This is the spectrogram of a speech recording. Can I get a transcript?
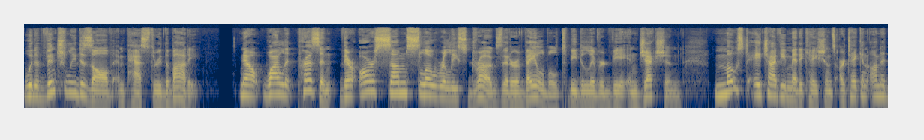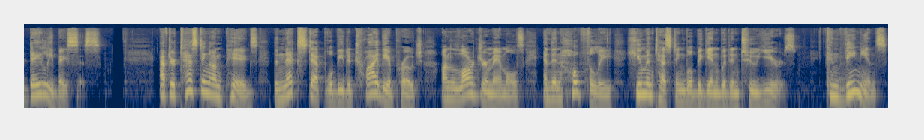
would eventually dissolve and pass through the body. Now, while at present there are some slow release drugs that are available to be delivered via injection, most HIV medications are taken on a daily basis. After testing on pigs, the next step will be to try the approach on larger mammals, and then hopefully human testing will begin within two years. Convenience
